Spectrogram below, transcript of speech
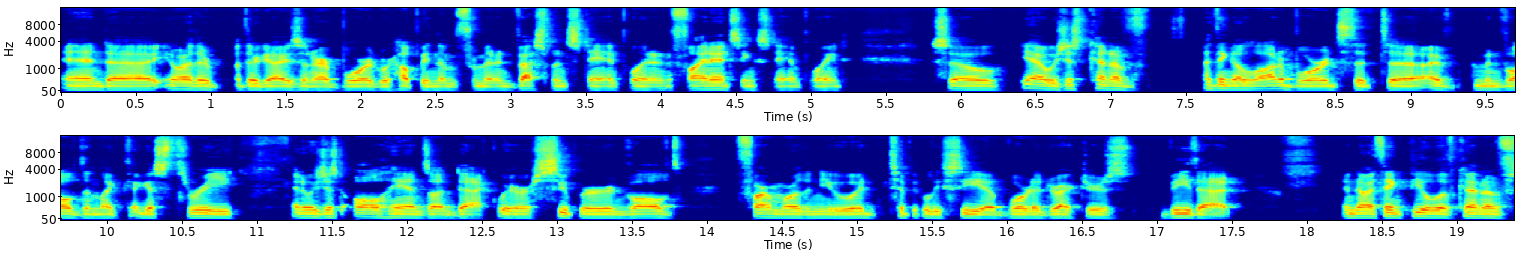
And uh, you know, other other guys on our board were helping them from an investment standpoint and a financing standpoint. So yeah, it was just kind of I think a lot of boards that uh, I'm involved in, like I guess three, and it was just all hands on deck. We were super involved, far more than you would typically see a board of directors be that. And I think people have kind of,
